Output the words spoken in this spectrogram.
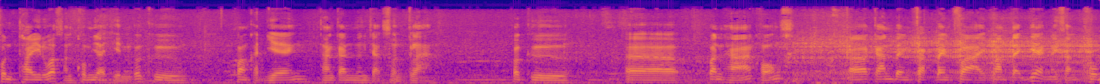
คนไทยหรือว่าสังคมอยากเห็นก็คือความขัดแย้งทางการเมืองจากส่วนกลาง ก็คือ ปัญหาของอการแบ่งฝักแบ่งฝ่าย ความแตกแยกในสังคม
